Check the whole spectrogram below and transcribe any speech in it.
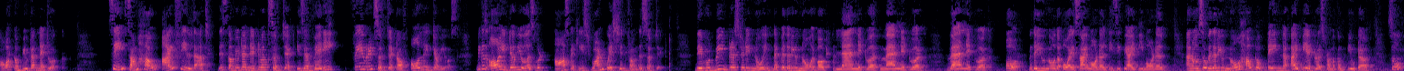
or computer network. See, somehow I feel that this computer network subject is a very favorite subject of all the interviewers because all interviewers would ask at least one question from this subject they would be interested in knowing that whether you know about LAN network, MAN network, WAN network, or whether you know the OSI model, TCP IP model, and also whether you know how to obtain the IP address from a computer. So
